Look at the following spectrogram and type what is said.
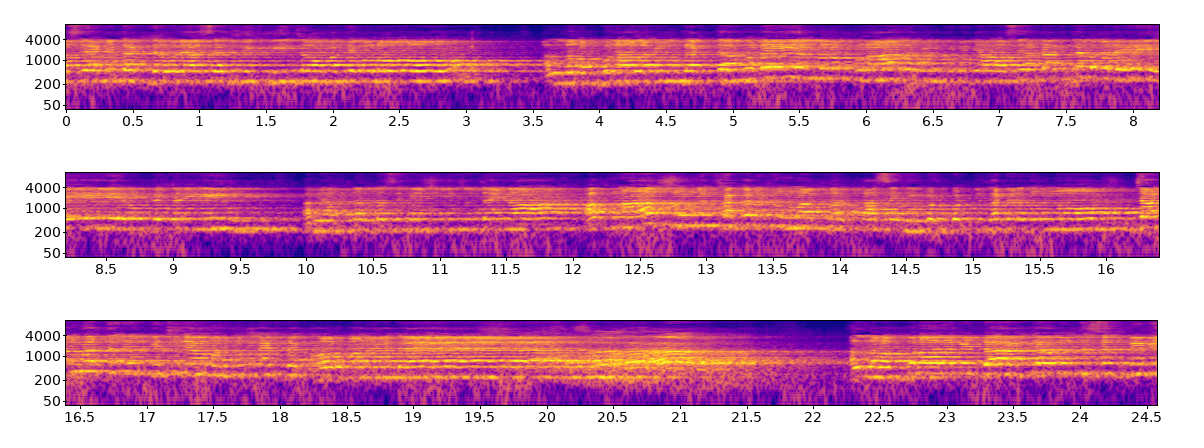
আসিয়াকে ডাক দেওয়া বলে আসিয়া তুমি কি চাও আমাকে বলো? আল্লাহ রব্বুল আলামিন ডাক দেওয়া বলে আল্লাহ রব্বুল আলামিন তুমি কি আসিয়া ডাক দেওয়া বলে রব্বে করিম আমি আপনার কাছে বেশি কিছু চাই না। আপনার সঙ্গে থাকার জন্য আপনার কাছে নিকটবর্তী থাকার জন্য জান্নাতের পিছনে আমার জন্য একটা ঘর বানায় দেন। আল্লাহ রাব্বুল আলামিন বলতেছেন বিবি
